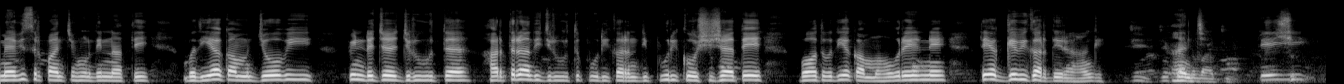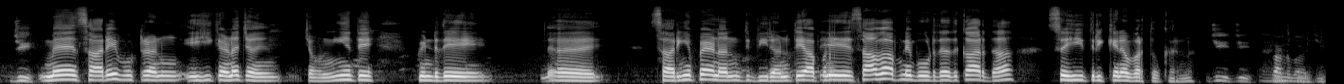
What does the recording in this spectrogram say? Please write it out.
ਮੈਂ ਵੀ ਸਰਪੰਚ ਹੋਣ ਦੇ ਨਾਤੇ ਵਧੀਆ ਕੰਮ ਜੋ ਵੀ ਪਿੰਡ 'ਚ ਜ਼ਰੂਰਤ ਹੈ ਹਰ ਤਰ੍ਹਾਂ ਦੀ ਜ਼ਰੂਰਤ ਪੂਰੀ ਕਰਨ ਦੀ ਪੂਰੀ ਕੋਸ਼ਿਸ਼ ਹੈ ਤੇ ਬਹੁਤ ਵਧੀਆ ਕੰਮ ਹੋ ਰਹੇ ਨੇ ਤੇ ਅੱਗੇ ਵੀ ਕਰਦੇ ਰਹਾਂਗੇ। ਜੀ ਜੀ ਹਾਂਜੀ। ਧੰਨਵਾਦ ਜੀ। ਤੇ ਜੀ ਜੀ। ਮੈਂ ਸਾਰੇ ਵੋਟਰਾਂ ਨੂੰ ਇਹੀ ਕਹਿਣਾ ਚਾਹ- ਚਾਹੁੰਦੀ ਹਾਂ ਤੇ ਪਿੰਡ ਦੇ ਅਹ, ਸਾਰੀਆਂ ਭੈਣਾਂ ਨੂੰ ਤੇ ਵੀਰਾਂ ਨੂੰ ਤੇ ਆਪਣੇ ਸਭ ਆਪਣੇ ਵੋਟ ਦਾ ਅਧਿਕਾਰ ਦਾ ਸਹੀ ਤਰੀਕੇ ਨਾਲ ਵਰਤੋਂ ਕਰਨ। ਜੀ ਜੀ ਧੰਨਵਾਦ ਜੀ।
